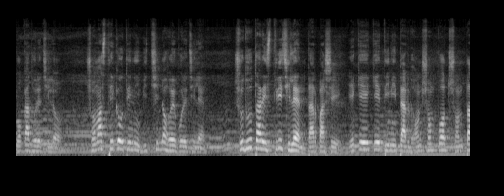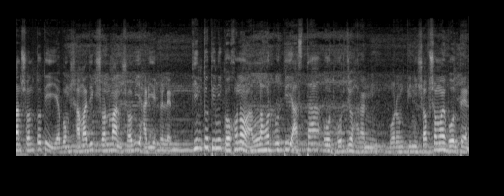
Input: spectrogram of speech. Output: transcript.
পোকা ধরেছিল। সমাজ থেকেও তিনি বিচ্ছিন্ন হয়ে পড়েছিলেন। শুধু তার স্ত্রী ছিলেন তার পাশে। একে একে তিনি তার ধন সম্পদ, সন্তান সন্ততি এবং সামাজিক সম্মান সবই হারিয়ে ফেলেন। কিন্তু তিনি কখনো আল্লাহর প্রতি আস্থা ও ধৈর্য হারাননি, বরং তিনি সবসময় বলতেন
